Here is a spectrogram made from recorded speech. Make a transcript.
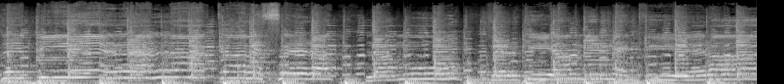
De piedra piedra la cabecera, la mujer que a mí me quiera.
